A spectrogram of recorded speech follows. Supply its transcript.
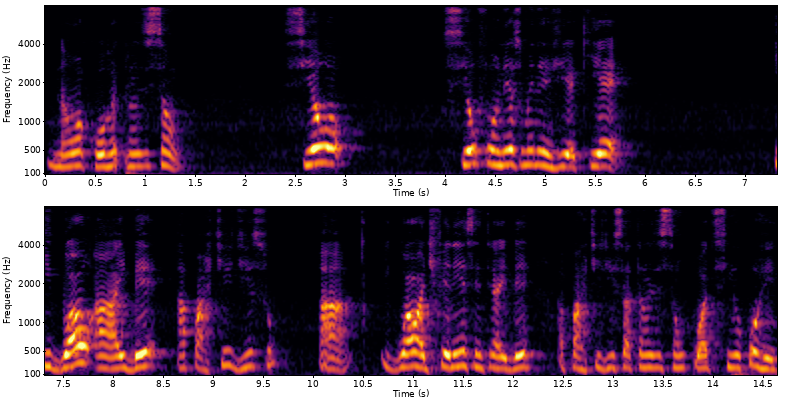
não ocorre a transição. Se eu, se eu forneço uma energia que é igual a A e B, a partir disso a igual a diferença entre A e B, a partir disso a transição pode sim ocorrer.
